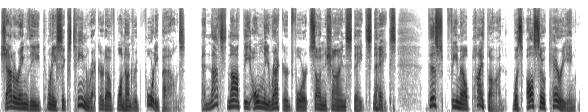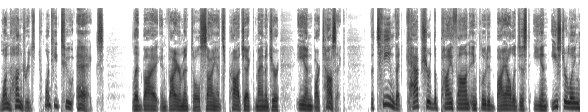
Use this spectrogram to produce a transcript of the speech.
shattering the 2016 record of 140 pounds. And that's not the only record for Sunshine State snakes. This female python was also carrying 122 eggs led by environmental science project manager Ian Bartoszek. The team that captured the python included biologist Ian Easterling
